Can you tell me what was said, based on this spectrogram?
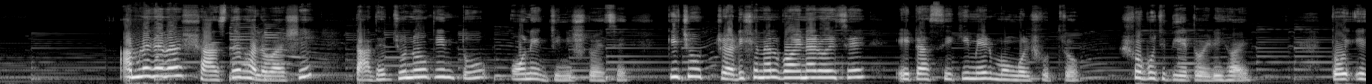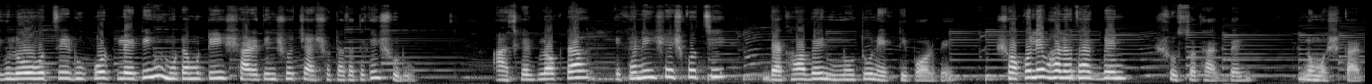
আমরা যারা সাজতে ভালোবাসি, তাদের জন্যও কিন্তু অনেক জিনিস রয়েছে। কিছু ট্র্যাডিশনাল গয়না রয়েছে, এটা সিকিমের মঙ্গলসূত্র। সবুজ দিয়ে তৈরি হয়। তো এগুলো হচ্ছে রুপোর প্লেটিং মোটামুটি সাড়ে তিনশো, চারশো টাকা থেকে শুরু। আজকের ব্লগটা এখানেই শেষ করছি। দেখা হবে নতুন একটি পর্বে। সকলে ভালো থাকবেন, সুস্থ থাকবেন। নমস্কার।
